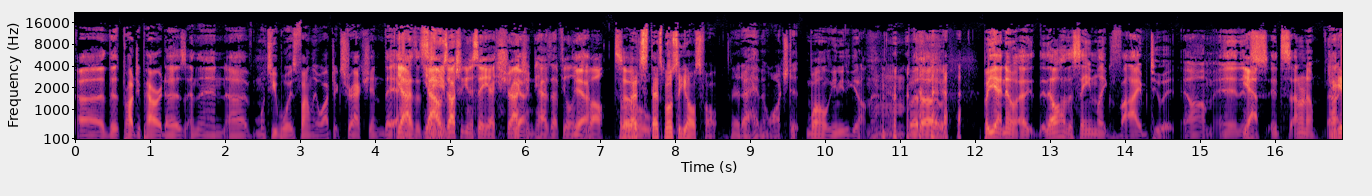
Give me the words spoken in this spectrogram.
Uh, the Project Power does, and then uh, once you boys finally watch Extraction, that yeah, has the yeah. I was actually going to say Extraction has that feeling yeah. as well. So well, that's that's mostly y'all's fault that I haven't watched it. Well, you need to get on that, man. but uh, but yeah, no, uh, they all have the same like vibe to it. Um, and it's, Yeah. it's I don't know. You're Uh, getting,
